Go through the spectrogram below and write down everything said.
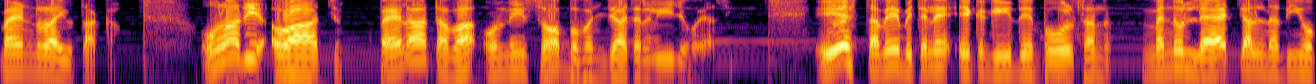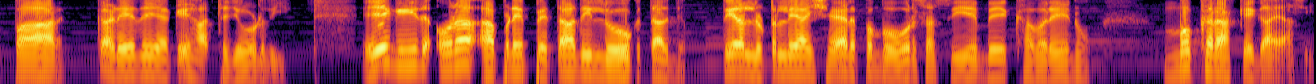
ਪੈਨ ਡਰਾਈਵ ਤੱਕ ਉਹਨਾਂ ਦੀ ਆਵਾਜ਼ 'ਚ ਪਹਿਲਾ ਤਵਾ 1952 ਚ ਰਿਲੀਜ਼ ਹੋਇਆ ਸੀ। ਇਸ ਤਵੇ ਵਿਚਲੇ ਇੱਕ ਗੀਤ ਦੇ ਬੋਲ ਸਨ, ਮੈਨੂੰ ਲੈ ਚੱਲ ਨਦੀਓਂ ਪਾਰ ਘੜੇ ਦੇ ਅੱਗੇ ਹੱਥ ਜੋੜਦੀ। ਇਹ ਗੀਤ ਉਹਨਾਂ ਆਪਣੇ ਪਿਤਾ ਦੀ ਲੋਕ ਤਰਜ ਤੇਰਾ ਲੁੱਟ ਲਿਆ ਸ਼ਹਿਰ ਭੰਬੋਰ ਸੱਸੀਏ ਬੇਖਬਰੇ ਨੂੰ ਮੁੱਖ ਰੱਖ ਕੇ ਗਾਇਆ ਸੀ।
